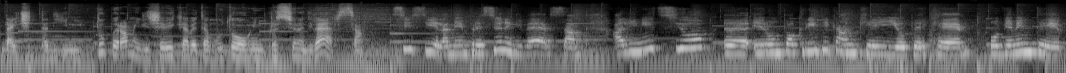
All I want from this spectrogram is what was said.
dai cittadini. Tu però mi dicevi che avete avuto un'impressione diversa. Sì, sì, la mia impressione è diversa. All'inizio eh, ero un po' critica anche io perché ovviamente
